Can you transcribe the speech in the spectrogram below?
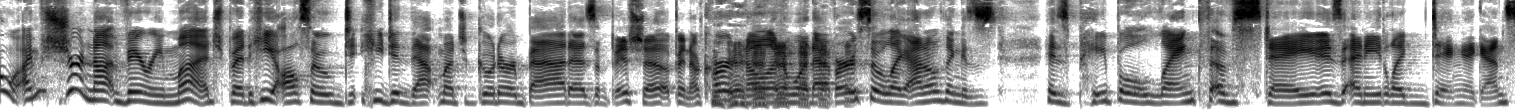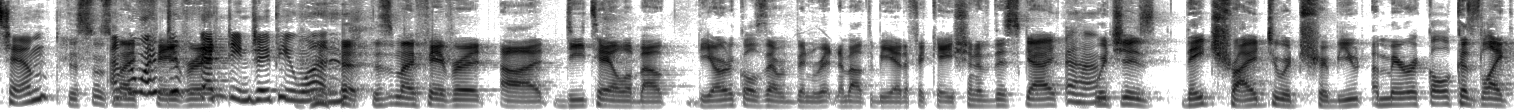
Oh, I'm sure not very much, but he also d- he did that much good or bad as a bishop and a cardinal and whatever. So like, I don't think his his papal length of stay is any like ding against him. This was I my know favorite- I'm defending JP one. this is my favorite uh, detail about the articles that have been written about the beatification of this guy, Uh-huh. which is they tried to attribute a miracle because, like,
